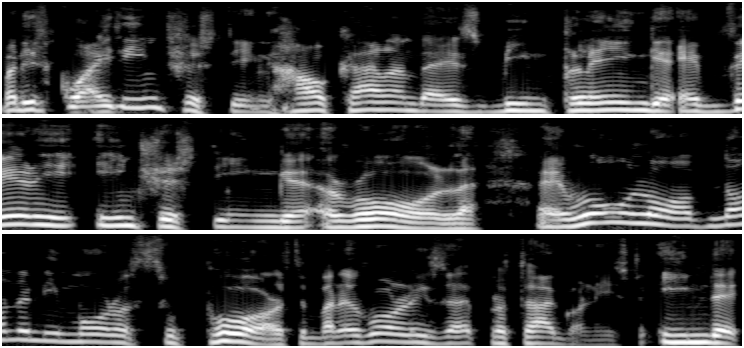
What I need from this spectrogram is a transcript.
But it's quite interesting how Canada has been playing a very interesting uh, role, a role of not only more support, but a role as a protagonist in the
